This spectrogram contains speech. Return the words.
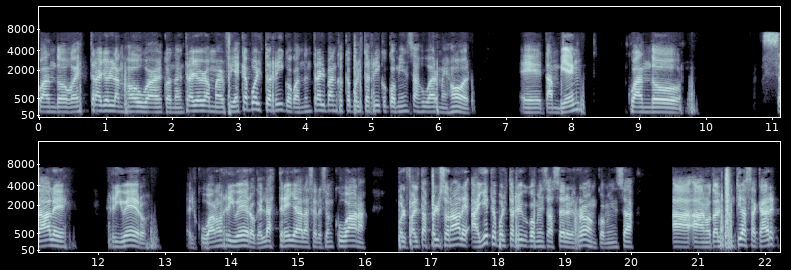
cuando entra Jordan Howard, cuando entra Jordan Murphy, es que Puerto Rico, cuando entra el banco, es que Puerto Rico comienza a jugar mejor. Eh, también cuando sale Rivero, el cubano Rivero, que es la estrella de la selección cubana, por faltas personales, ahí es que Puerto Rico comienza a hacer el ron, comienza a, a anotar punto y a sacar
